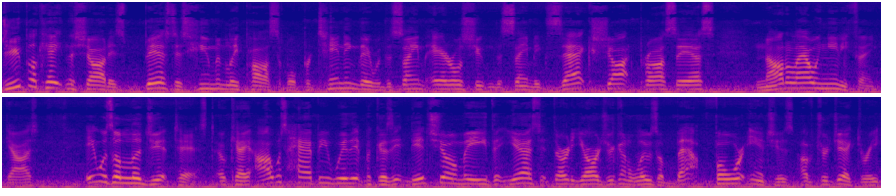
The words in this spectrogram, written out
duplicating the shot as best as humanly possible, pretending they were the same arrows, shooting the same exact shot process, not allowing anything, guys it was a legit test, okay? I was happy with it because it did show me that yes, at 30 yards, you're gonna lose about four inches of trajectory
